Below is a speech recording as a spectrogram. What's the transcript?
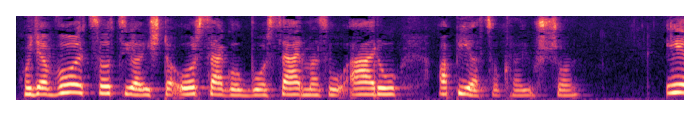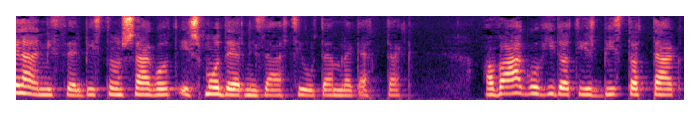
hogy a volt szocialista országokból származó áru a piacokra jusson. Élelmiszerbiztonságot és modernizációt emlegettek. A vágóhidat is biztatták,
